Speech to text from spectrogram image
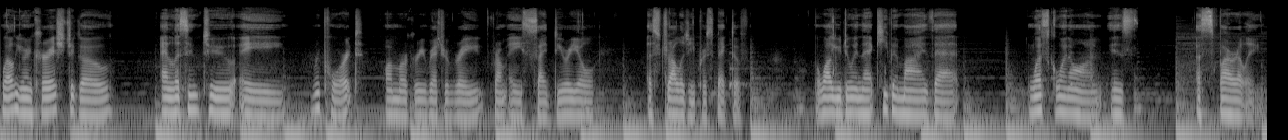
Well, you're encouraged to go and listen to a report on Mercury retrograde from a sidereal astrology perspective. But while you're doing that, keep in mind that what's going on is a spiraling.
